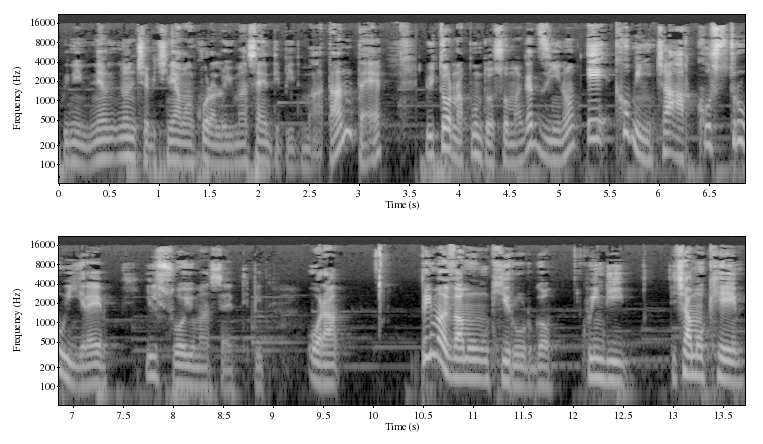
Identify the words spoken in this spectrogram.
quindi non ci avviciniamo ancora allo Human Centipede, ma tant'è. Lui torna appunto al suo magazzino e comincia a costruire il suo Human Centipede. Ora, prima avevamo un chirurgo, quindi diciamo che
